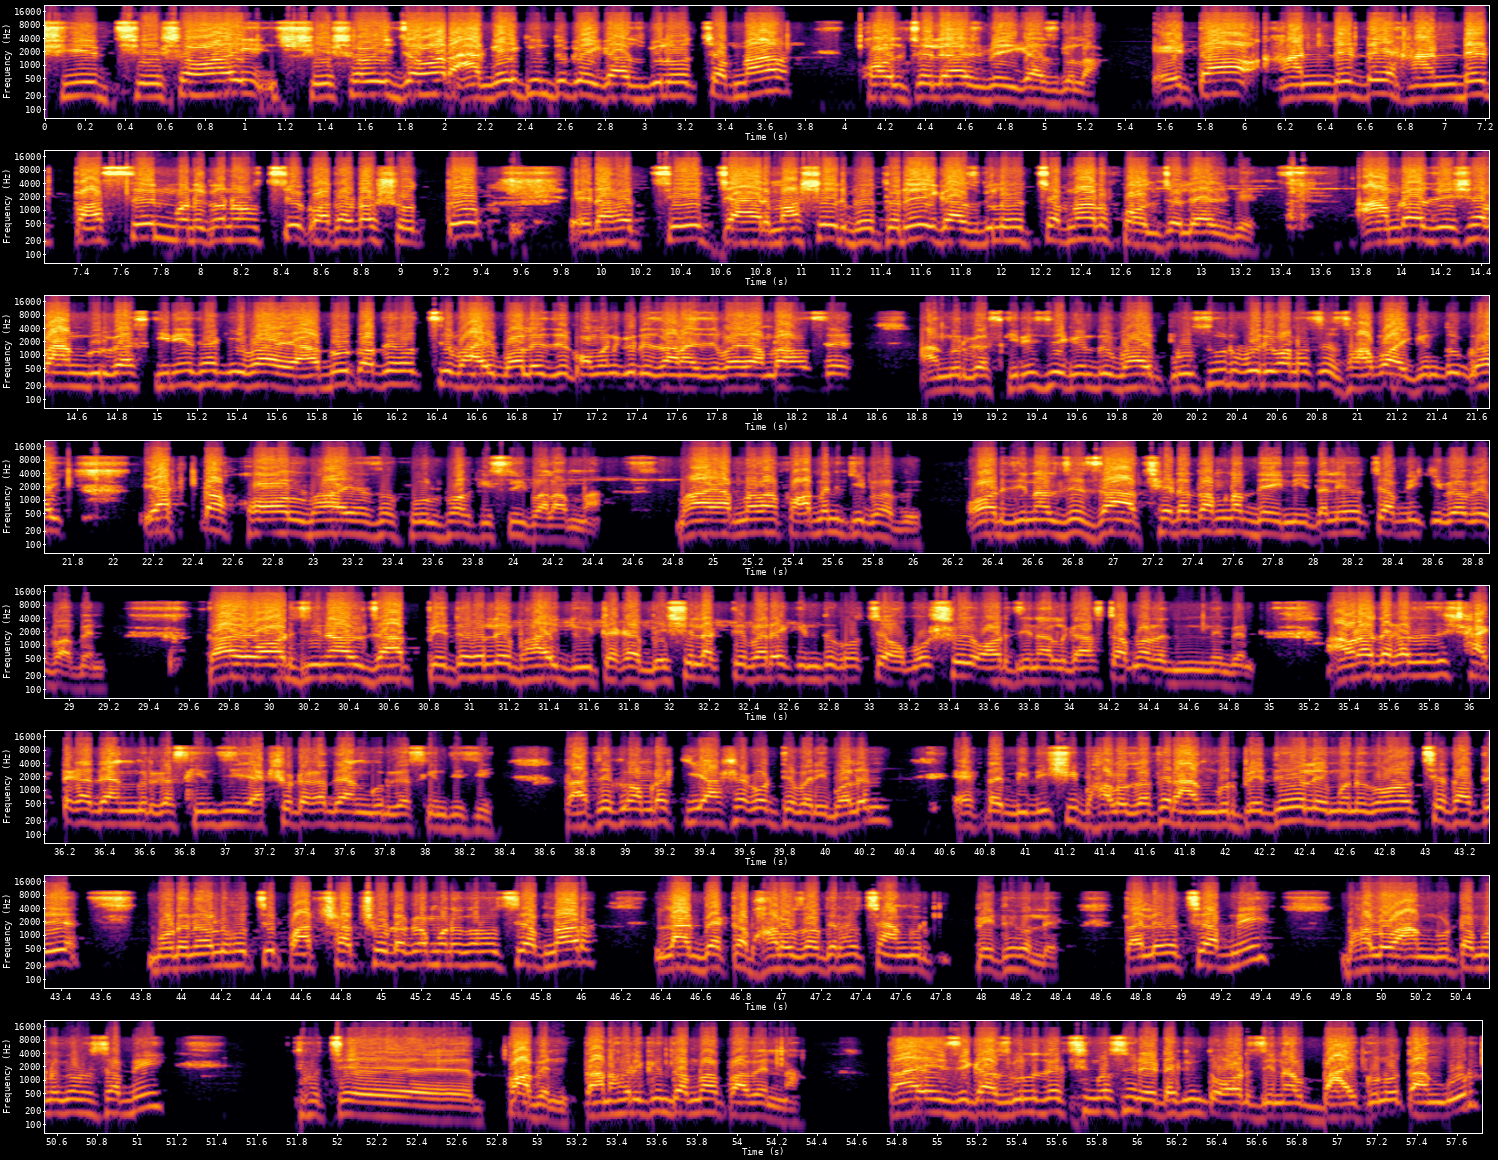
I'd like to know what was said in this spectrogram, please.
শীত শেষ হয়, শেষ হয়ে যাওয়ার আগেই কিন্তু এই গাছগুলো হচ্ছে আপনার ফল চলে আসবে এই গাছগুলা। এটা হান্ড্রেডে হান্ড্রেড পার্সেন্ট মনে করেন হচ্ছে কথাটা সত্য। এটা হচ্ছে চার মাসের ভেতরে এই গাছগুলো হচ্ছে আপনার ফল চলে আসবে। আমরা যেসব আঙ্গুর গাছ কিনে থাকি ভাই, আদৌ তাতে হচ্ছে ভাই বলে যে কমেন্ট করে জানায় যে ভাই আমরা হচ্ছে আঙ্গুর গাছ কিনেছি, কিন্তু ভাই প্রচুর পরিমাণ হচ্ছে ঝাপাই কিন্তু ভাই একটা ফল ভাই, হচ্ছে ফুল ফল কিছুই পেলাম না। ভাই আপনারা পাবেন কীভাবে? অরিজিনাল যে জাত, সেটা তো আমরা দেইনি। তাহলে হচ্ছে আপনি কীভাবে পাবেন? তাই অরিজিনাল জাত পেতে হলে ভাই দুই টাকা বেশি লাগতে পারে, কিন্তু হচ্ছে অবশ্যই অরিজিনাল গাছটা আপনারা নেবেন। আমরা দেখা যাচ্ছে ষাট টাকা দিয়ে আঙ্গুর গাছ কিনছি একশো টাকা দিয়ে আঙ্গুর গাছ কিনতেছি। তাতে আমরা কি আশা করতে পারি বলেন? একটা বিদেশি ভালো জাতের আঙ্গুর পেতে হলে মনে করেন হচ্ছে তাতে মনে হলে হচ্ছে পাঁচ, সাতশো টাকা মনে করেন হচ্ছে আপনার লাগবে একটা ভালো জাতের হচ্ছে আঙ্গুর পেতে হলে। তাহলে হচ্ছে আপনি ভালো আঙ্গুরটা মনে করেন হচ্ছে আপনি হচ্ছে, পাবেন। তা না হলে কিন্তু আপনারা পাবেন না। তাই এই যে গাছগুলো দেখছেন বলছেন এটা কিন্তু অরিজিনাল বাই কোনো আঙ্গুর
